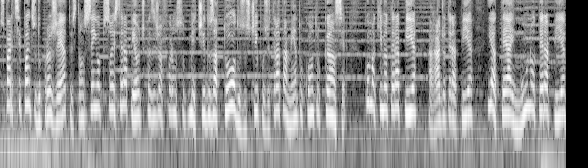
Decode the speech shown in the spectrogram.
Os participantes do projeto estão sem opções terapêuticas e já foram submetidos a todos os tipos de tratamento contra o câncer, como a quimioterapia, a radioterapia e até a imunoterapia,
